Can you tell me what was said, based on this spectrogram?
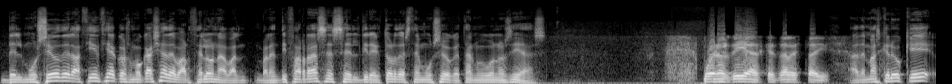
del Museo de la Ciencia Cosmocaixa de Barcelona. Valentí Farrás es el director de este museo. ¿Qué tal? Muy buenos días. Buenos días, ¿qué tal estáis? Además, creo que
